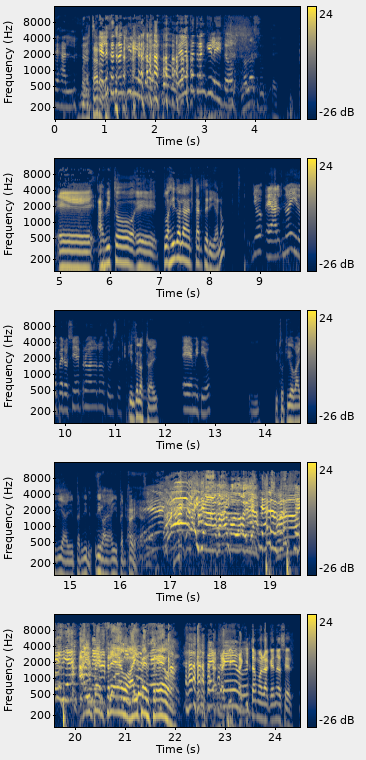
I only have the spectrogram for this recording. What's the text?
Déjalo. Buenas tardes. Él está tranquilito. Él está tranquilito. No lo asustes. eh, has visto, eh, tú has ido a la tartería, ¿no? Yo eh, al- no he ido, pero sí he probado los dulces. ¿Quién te los trae? Eh, mi tío. Y tu tío va allí a Hiperdino. Digo, a Hipertrego. ¡Ay, ya! ¡Vamos, ya! ¡Ya la seria! A Hipertrego, a Hipertrego. Aquí, aquí estamos en la cadena SER.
